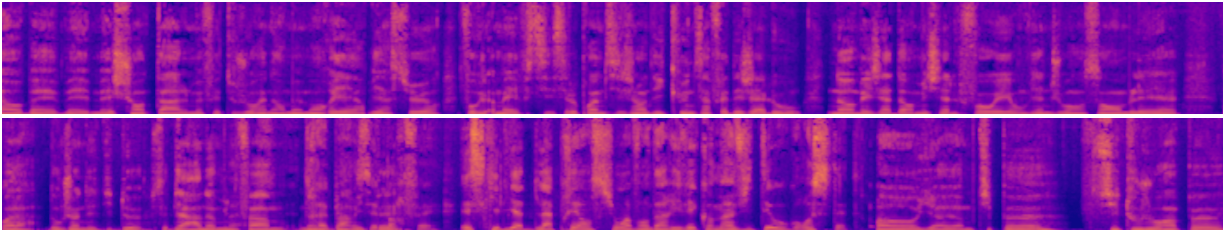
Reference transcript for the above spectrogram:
Oh ben, mais, mais Chantal me fait toujours énormément rire, bien sûr. Faut que, mais si, c'est le problème si j'en dis qu'une, ça fait des jaloux. Non, mais j'adore Michel Faux et on vient de jouer ensemble et euh, voilà. Donc j'en ai dit deux. C'est bien un homme, une femme, on a Très une bien, parité. c'est parfait. Est-ce qu'il y a de l'appréhension avant d'arriver comme invité aux grosses têtes? Oh, il y a un petit peu. Si toujours un peu.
